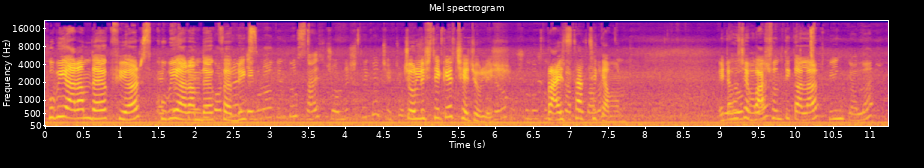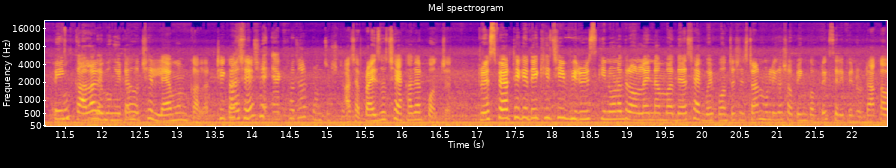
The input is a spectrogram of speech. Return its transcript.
খুবই আরামদায়ক ফিয়ার্স খুবই আরামদায়ক ফ্যাব্রিক্স। এগুলো কিন্তু সাইজ 40 থেকে 46 চল্লিশ থেকে ছেচল্লিশ। প্রাইস থাকছে কেমন? এটা হচ্ছে বাসন্তী colour pink colour pink colour এবং এটা হচ্ছে লেমন কালার ঠিক আছে? এক হাজার পঞ্চাশ আচ্ছা প্রাইস হচ্ছে এক হাজার পঞ্চাশ। ড্রেস ফেয়ার থেকে দেখেছি ভিডিওর স্ক্রিন ওনাদের অনলাইন নাম্বার দেওয়া আছে এক বাই পঞ্চাশ star Mallika shopping complex elephant Dhaka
